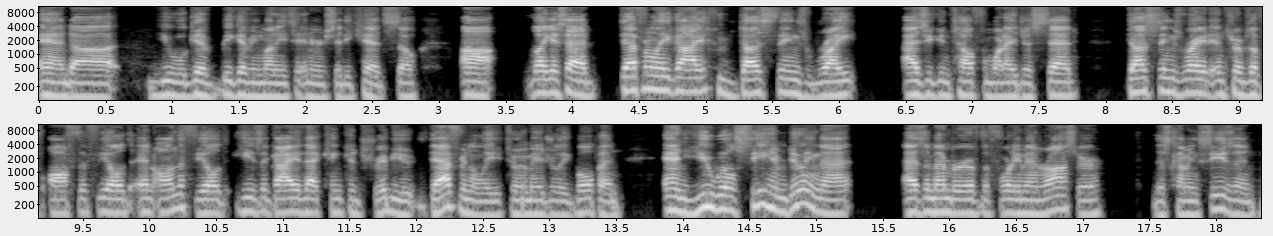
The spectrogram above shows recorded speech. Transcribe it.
and uh, you will give be giving money to inner city kids. So, uh, like I said, definitely a guy who does things right, as you can tell from what I just said does things right in terms of off the field and on the field. He's a guy that can contribute definitely to a major league bullpen. And you will see him doing that as a member of the 40 man roster this coming season.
